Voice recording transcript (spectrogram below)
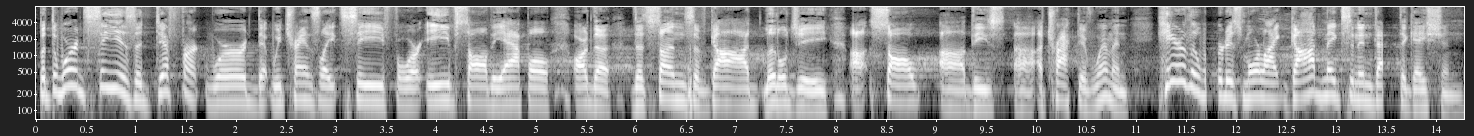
But the word see is a different word that we translate see for Eve saw the apple, or the, the sons of God, little g, uh, saw uh, these uh, attractive women. Here the word is more like God makes an investigation,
